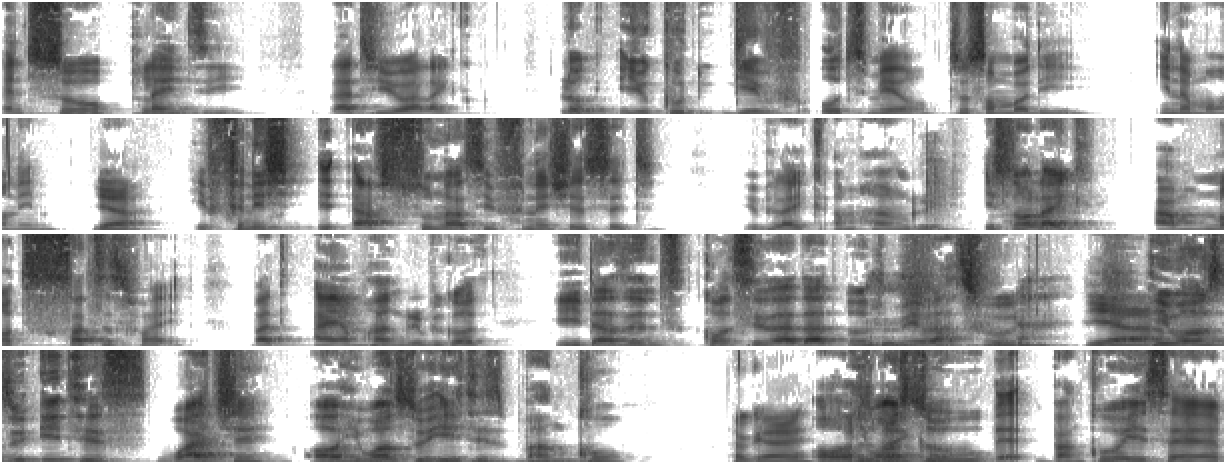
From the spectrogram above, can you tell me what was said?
and so plenty that you are like, look, you could give oatmeal to somebody in the morning. Yeah. He finish it, as soon as he finishes it, he'll be like, I'm hungry. It's not like I'm not satisfied, but I am hungry because he doesn't consider that oatmeal as food. Yeah. He wants to eat his waakye or he wants to eat his banku okay. or What he wants banku? to, uh, banku is uh,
